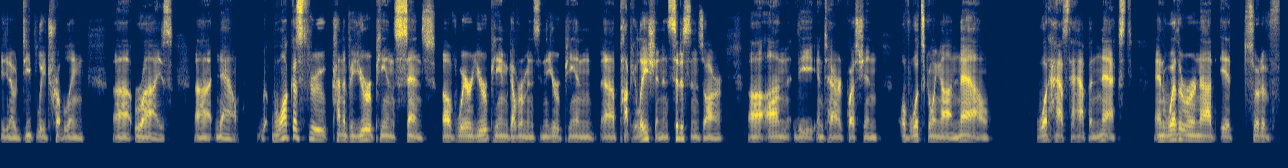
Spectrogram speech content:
you know, deeply troubling rise now walk us through kind of a European sense of where European governments and the European uh, population and citizens are uh, on the entire question of what's going on now, what has to happen next, and whether or not it sort of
